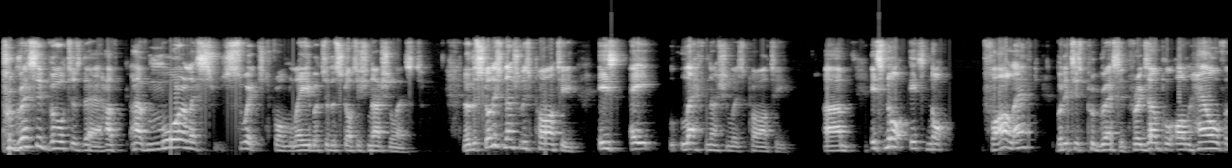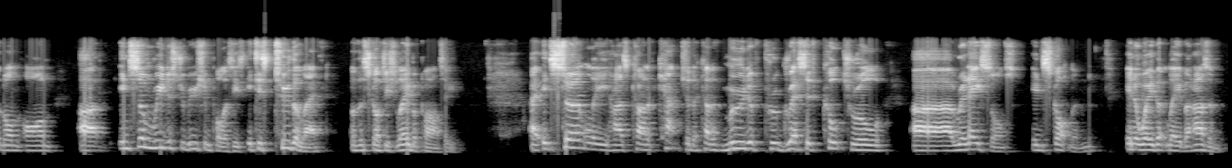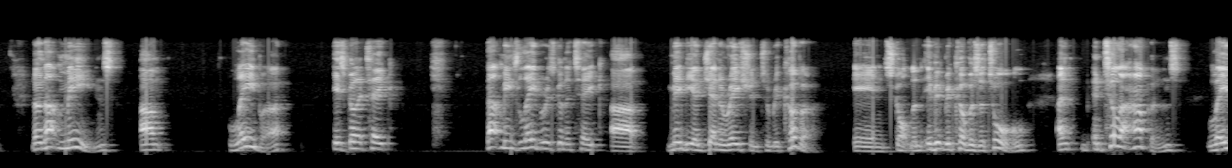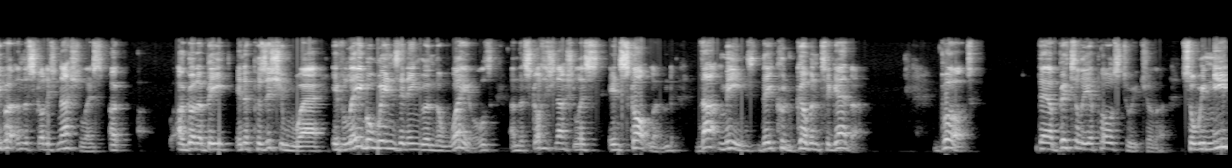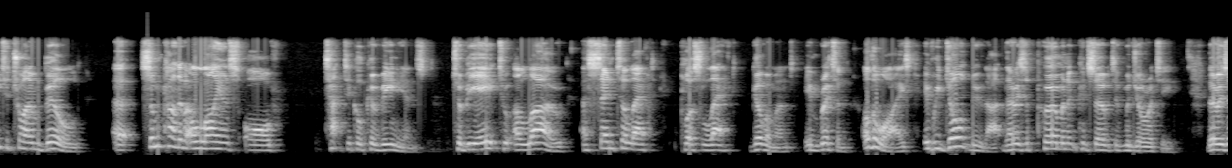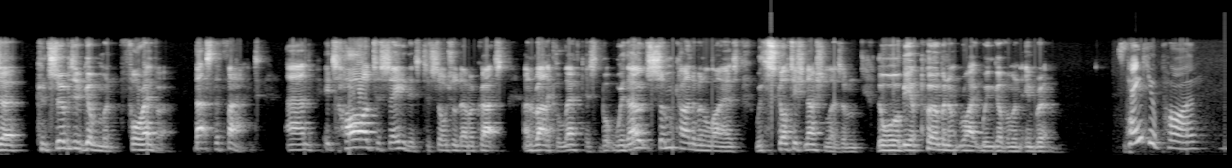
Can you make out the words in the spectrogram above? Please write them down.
progressive voters there have, have more or less switched from Labour to the Scottish Nationalists. Now, the Scottish Nationalist Party is a left nationalist party. Um, it's not it's not far left, but it is progressive. For example, on health and on on uh, in some redistribution policies, it is to the left of the Scottish Labour Party. Uh, it certainly has kind of captured a kind of mood of progressive cultural uh, renaissance in Scotland in a way that Labour hasn't. Now, that means um, Labour is going to take, that means Labour is going to take uh, maybe a generation to recover in Scotland, if it recovers at all. And until that happens, Labour and the Scottish Nationalists are, are going to be in a position where if Labour wins in England and Wales and the Scottish Nationalists in Scotland, that means they could govern together. But they are bitterly opposed to each other. So we need to try and build uh, some kind of alliance of tactical convenience to be able to allow a centre left plus left government in Britain. Otherwise, if we don't do that, there is a permanent conservative majority. There is a conservative government forever. That's the fact. And it's hard to say this to social democrats and radical leftists, but without some kind of an alliance with Scottish nationalism, there will be a permanent right wing government in Britain. Thank you, Paul.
